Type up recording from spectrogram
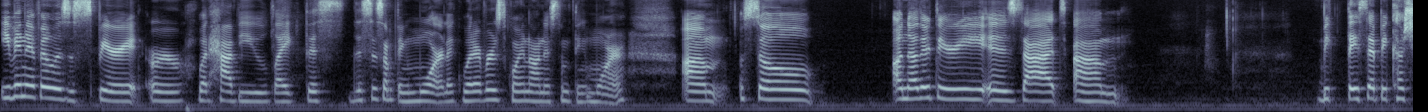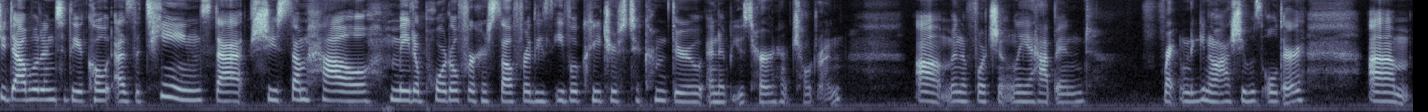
even if it was a spirit or what have you like this this is something more like whatever is going on is something more. Um, so another theory is that um, be- they said because she dabbled into the occult as the teens that she somehow made a portal for herself for these evil creatures to come through and abuse her and her children. Um, and unfortunately it happened right you know as she was older um,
